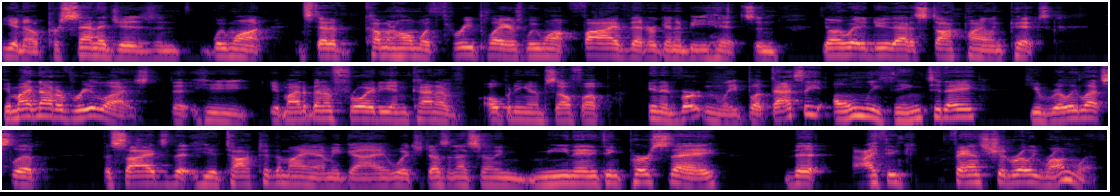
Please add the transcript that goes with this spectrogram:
you know percentages and we want instead of coming home with three players we want five that are going to be hits. And the only way to do that is stockpiling picks. He might not have realized that he it might have been a freudian kind of opening himself up inadvertently but that's the only thing today he really let slip besides that he had talked to the miami guy which doesn't necessarily mean anything per se that i think fans should really run with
